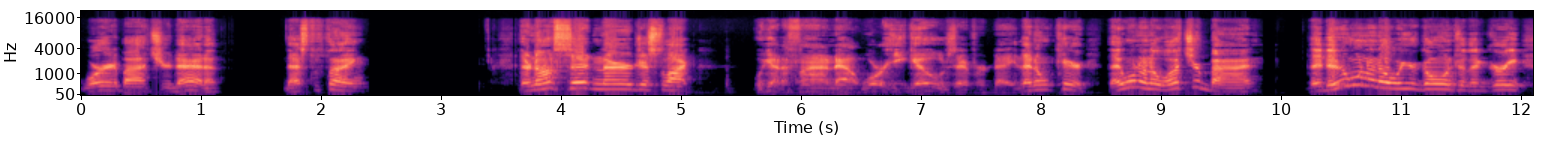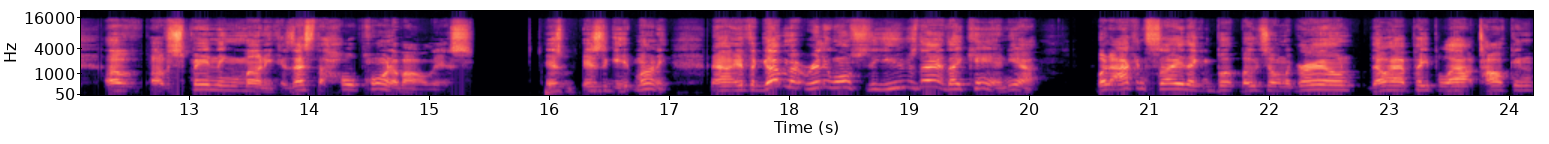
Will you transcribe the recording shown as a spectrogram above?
worried about your data. That's the thing. They're not sitting there just like, we got to find out where he goes every day. They don't care. They want to know what you're buying. They do want to know where you're going to the degree of, of spending money because that's the whole point of all this is, is to get money. Now, if the government really wants to use that, they can, yeah. But I can say they can put boots on the ground. They'll have people out talking.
